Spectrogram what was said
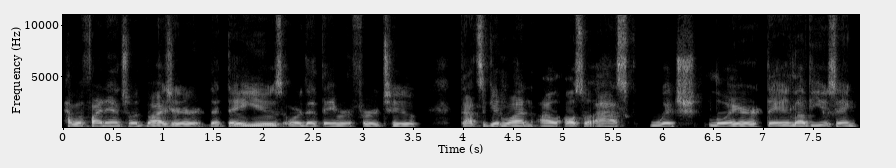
have a financial advisor that they use or that they refer to. That's a good one. I'll also ask which lawyer they love using.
